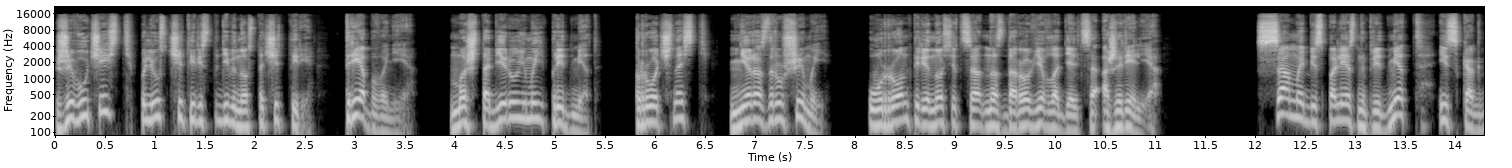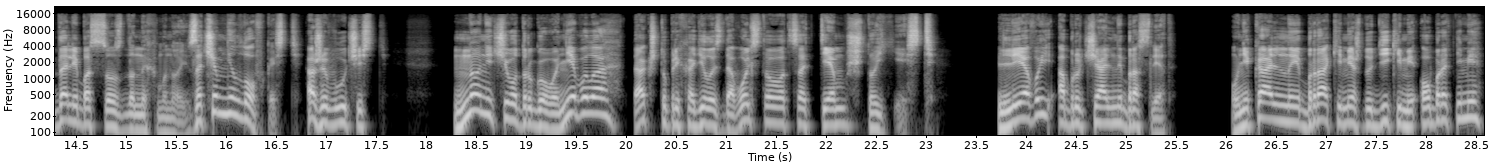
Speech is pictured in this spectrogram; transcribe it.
живучесть плюс 494, требования, масштабируемый предмет, прочность неразрушимый, урон переносится на здоровье владельца ожерелья. Самый бесполезный предмет из когда-либо созданных мной. Зачем мне ловкость, а живучесть? Но ничего другого не было, так что приходилось довольствоваться тем, что есть. Левый обручальный браслет. Уникальные браки между дикими оборотнями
